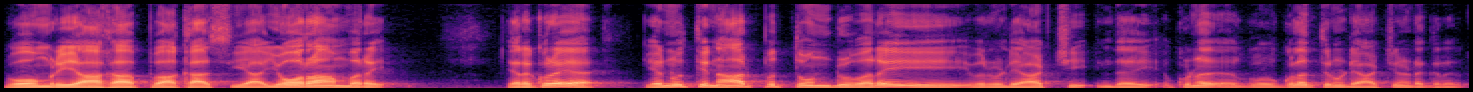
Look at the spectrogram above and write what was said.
ஓம்ரி ஆகாப்பு அகாசியா யோராம் வரை. ஏறக்குறைய எண்ணூற்றி நாற்பத்தொன்று வரை இவர்களுடைய ஆட்சி இந்த குண கு- குலத்தினுடைய ஆட்சி நடக்கிறது.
